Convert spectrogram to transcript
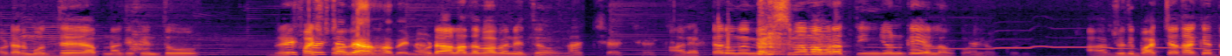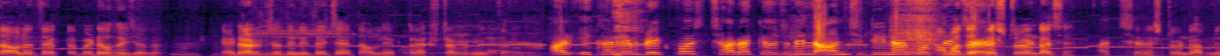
ওটার মধ্যে আপনাকে কিন্তু ব্রেকফাস্ট। হবে না। ওটা আলাদাভাবে নিতে হবে। আচ্ছা আচ্ছা আচ্ছা। আর একটা রুমে ম্যাক্সিমাম আমরা তিনজনকেই এলাও করি। আর যদি বাচ্চা থাকে তাহলে তো একটা বেডে হয়ে যাবে। অ্যাডাল্ট যদি নিতে চায় তাহলে একটা এক্সট্রা বেড নিতে হবে। আর এখানে ব্রেকফাস্ট ছাড়া কেউ যদি লাঞ্চ ডিনার করতে চায় আমাদের রেস্টুরেন্ট আছে। আচ্ছা। রেস্টুরেন্ট আপনি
